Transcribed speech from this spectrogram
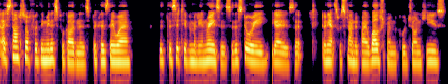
I started off with the municipal gardeners because they were the, the city of a million roses. So the story goes that Donetsk was founded by a Welshman called John Hughes,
